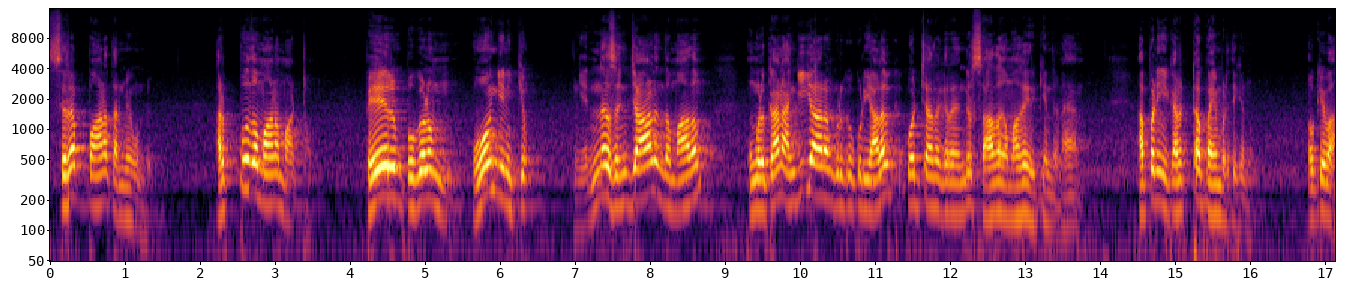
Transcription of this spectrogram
சிறப்பான தன்மை உண்டு. அற்புதமான மாற்றம். பேரும் புகழும் ஓங்கி நிற்கும். நீங்கள் என்ன செஞ்சாலும் இந்த மாதம் உங்களுக்கான அங்கீகாரம் கொடுக்கக்கூடிய அளவுக்கு கோச்சார கிரகங்கள் சாதகமாக இருக்கின்றன. அப்போ நீங்கள் கரெக்டாக பயன்படுத்திக்கணும். ஓகேவா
